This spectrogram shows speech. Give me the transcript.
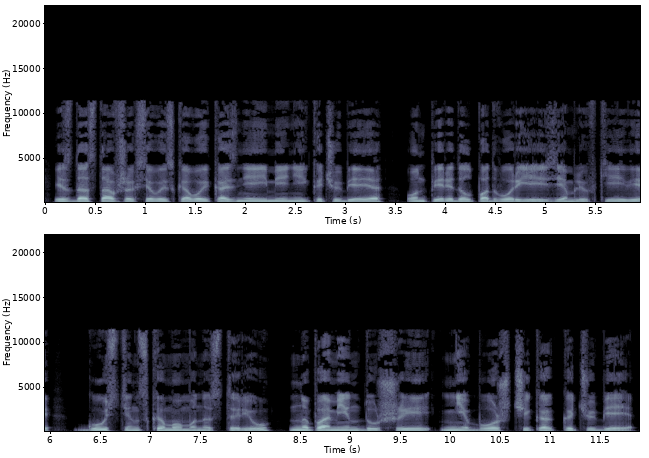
Из доставшихся войсковой казне имений Кочубея он передал подворье и землю в Киеве Густинскому монастырю на помин души небожчика Кочубея.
